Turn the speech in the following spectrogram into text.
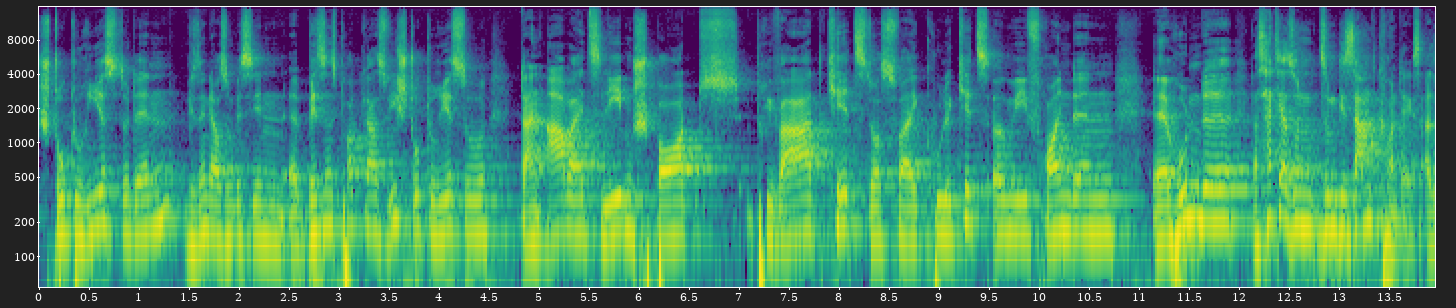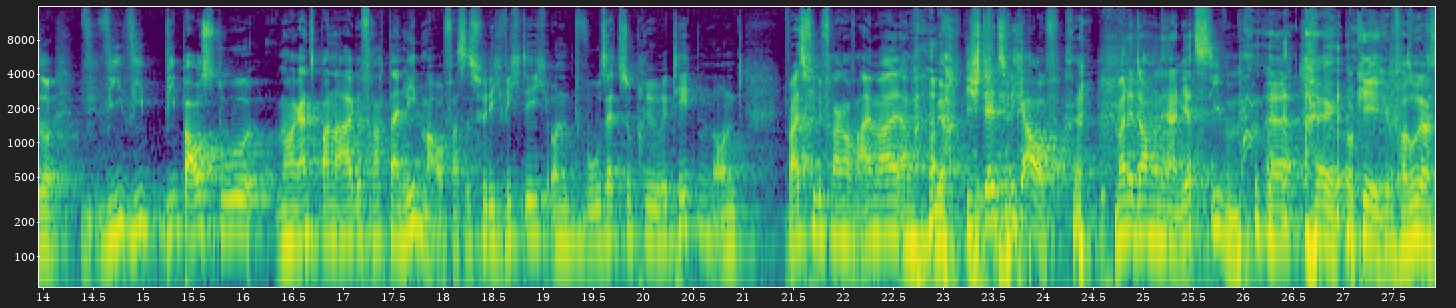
strukturierst du denn, wir sind ja auch so ein bisschen äh, Business-Podcast, wie strukturierst du dein Arbeitsleben, Sport, Privat, Kids, du hast zwei coole Kids irgendwie, Freundinnen, äh, Hunde, das hat ja so einen so einen Gesamtkontext. Also wie, wie, wie baust du, mal ganz banal gefragt, dein Leben auf? Was ist für dich wichtig und wo setzt du Prioritäten und ich weiß viele Fragen auf einmal, aber ja. wie stellst du dich auf? Meine Damen und Herren, jetzt Steven. Äh, okay, ich versuche das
